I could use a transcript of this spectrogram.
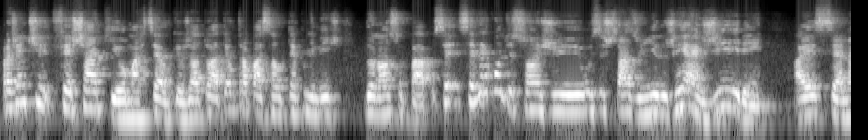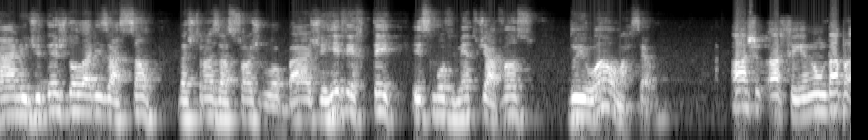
Para a gente fechar aqui, ô Marcelo, que eu já estou até ultrapassando o tempo limite do nosso papo, você vê condições de os Estados Unidos reagirem a esse cenário de desdolarização das transações globais, de reverter esse movimento de avanço do yuan, Marcelo? Acho, assim, não dá para.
